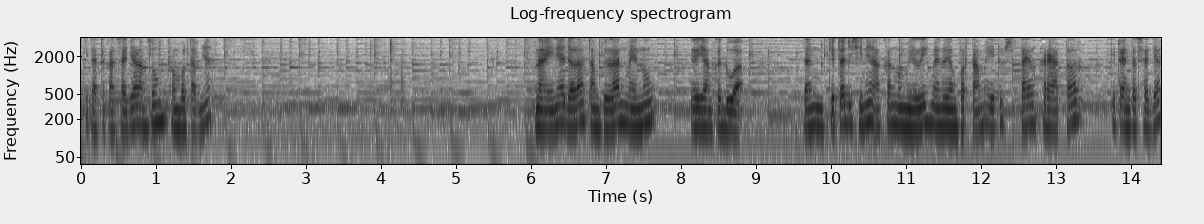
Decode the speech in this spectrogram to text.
Kita tekan saja langsung tombol tabnya. Nah, ini adalah tampilan menu eh, yang kedua. Dan kita di sini akan memilih menu yang pertama yaitu Style Creator. Kita enter saja.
